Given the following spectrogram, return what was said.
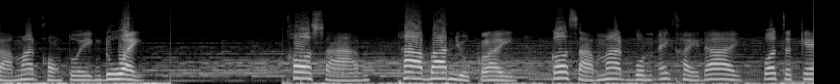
สามารถของตัวเองด้วย ข้อ 3 ถ้าบ้านอยู่ไกล ก็สามารถบนไอ้ไข่ได้ ว่าจะแก้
